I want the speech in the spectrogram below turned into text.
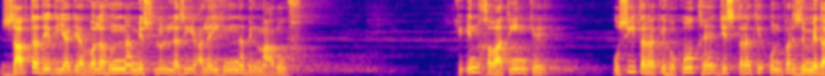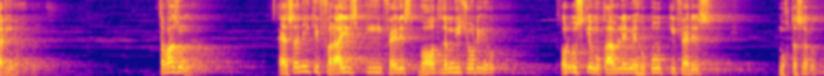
ضابطہ دے دیا گیا ولہن مثل الزی علیہ بالمعروف۔ کہ ان خواتین کے اسی طرح کے حقوق ہیں جس طرح کی ان پر ذمہ داریاں ہیں۔ توازن۔ ایسا نہیں کہ فرائض کی فہرست بہت لمبی چوڑی ہو اور اس کے مقابلے میں حقوق کی فہرست مختصر ہو۔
